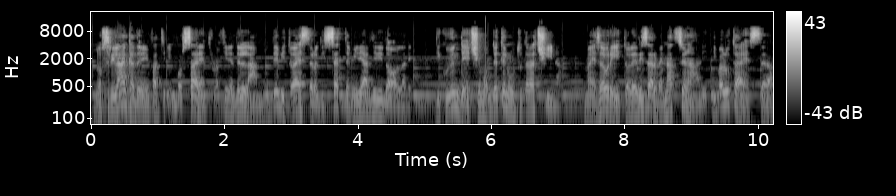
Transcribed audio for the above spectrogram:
Lo Sri Lanka deve infatti rimborsare entro la fine dell'anno un debito estero di 7 miliardi di dollari, di cui un decimo detenuto dalla Cina, ma esaurito le riserve nazionali di valuta estera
